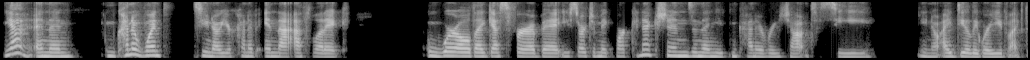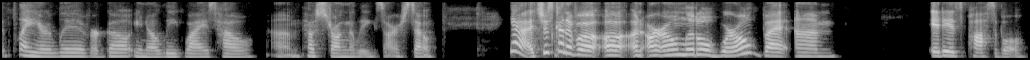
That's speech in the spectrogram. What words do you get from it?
yeah, and then kind of once you know you're kind of in that athletic world, I guess for a bit, you start to make more connections, and then you can kind of reach out to see you know ideally where you'd like to play or live or go you know league wise how um, how strong the leagues are. So yeah it's just kind of a, a an, our own little world but um it is possible.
